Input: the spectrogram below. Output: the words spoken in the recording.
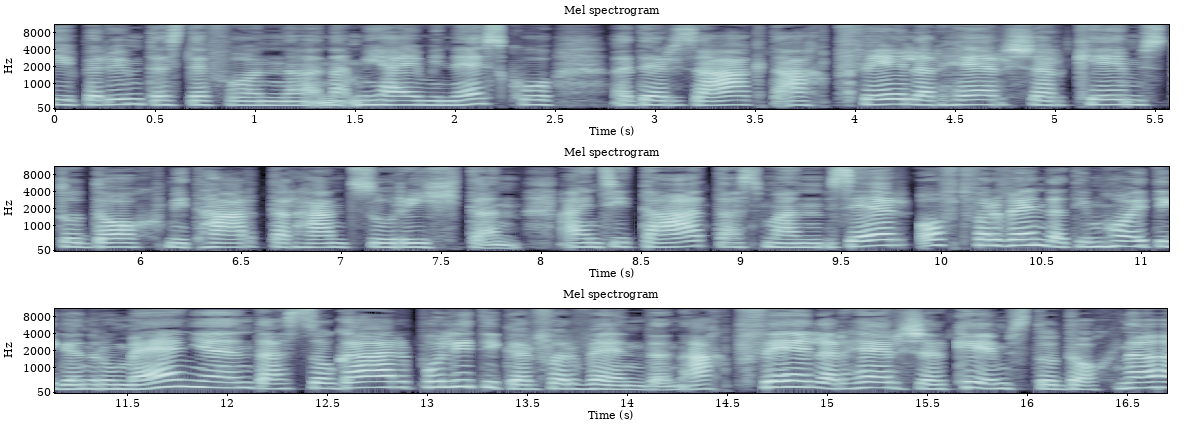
die berühmteste von äh, Mihai Minescu, äh, der sagt, ach Pfähler Herrscher, kämst du doch mit harter Hand zu richten. Ein Zitat, das man sehr oft verwendet im heutigen Rumänien, das sogar Politiker verwenden. Ach Pfähler Herrscher, kämst du doch. Ne?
